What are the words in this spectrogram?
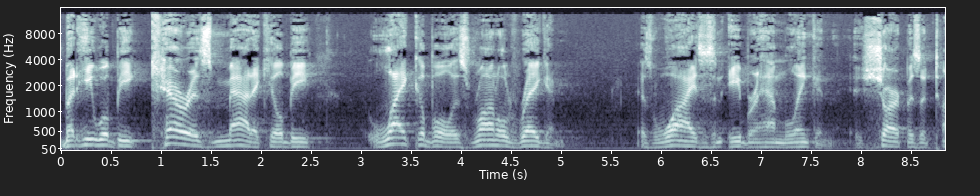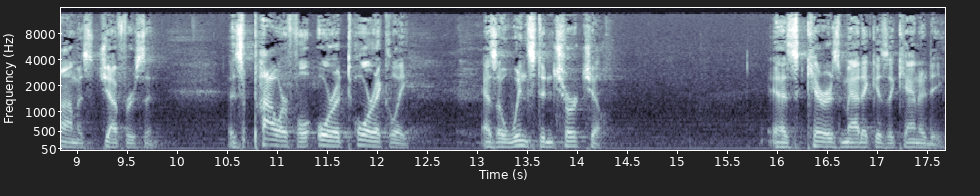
But he will be charismatic. He'll be likable as Ronald Reagan, as wise as an Abraham Lincoln, as sharp as a Thomas Jefferson, as powerful oratorically as a Winston Churchill, as charismatic as a Kennedy.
